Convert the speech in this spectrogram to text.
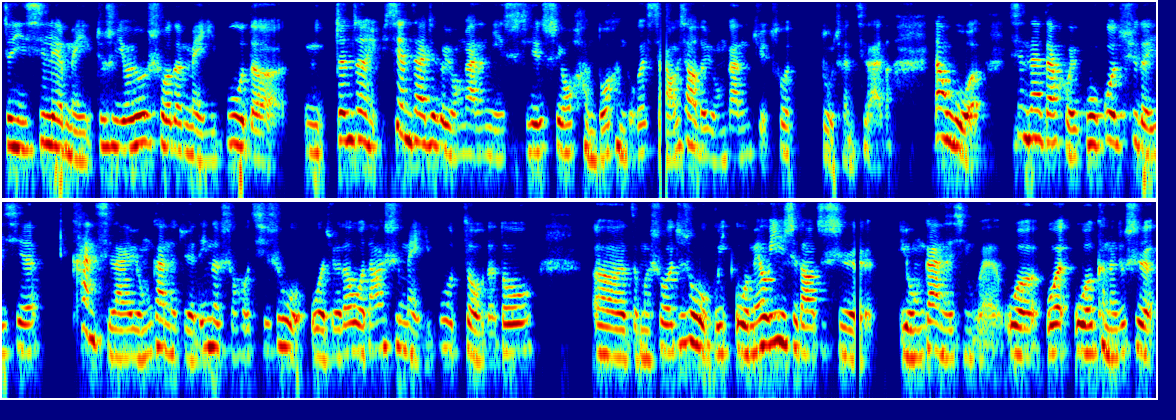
这一系列每，就是悠悠说的每一步的，你真正现在这个勇敢的你，其实是有很多很多个小小的勇敢的举措组成起来的。但我现在在回顾过去的一些看起来勇敢的决定的时候，其实我我觉得我当时每一步走的都，呃，怎么说，就是我不我没有意识到这是。勇敢的行为，我我我可能就是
